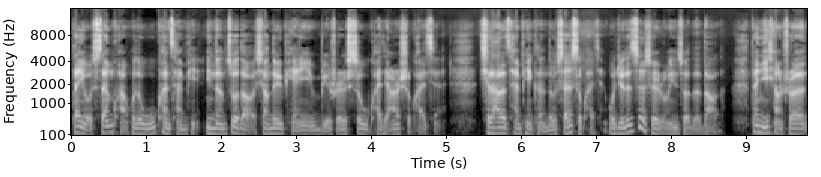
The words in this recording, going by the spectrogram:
但有三款或者五款产品，你能做到相对便宜，比如说十五块钱、二十块钱，其他的产品可能都三十块钱。我觉得这是容易做得到的。但你想说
